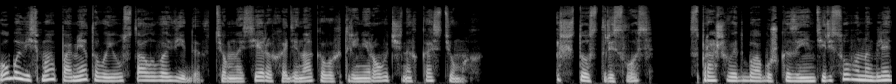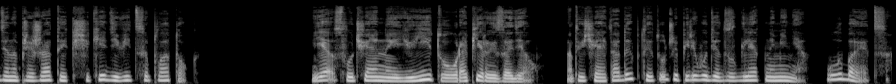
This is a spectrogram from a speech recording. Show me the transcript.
Оба весьма помятого и усталого вида, в темно-серых одинаковых тренировочных костюмах. «Что стряслось?» — спрашивает бабушка, заинтересованно глядя на прижатый к щеке девицы платок. «Я случайно Юиту рапирой задел», — отвечает адепт и тут же переводит взгляд на меня, улыбается.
